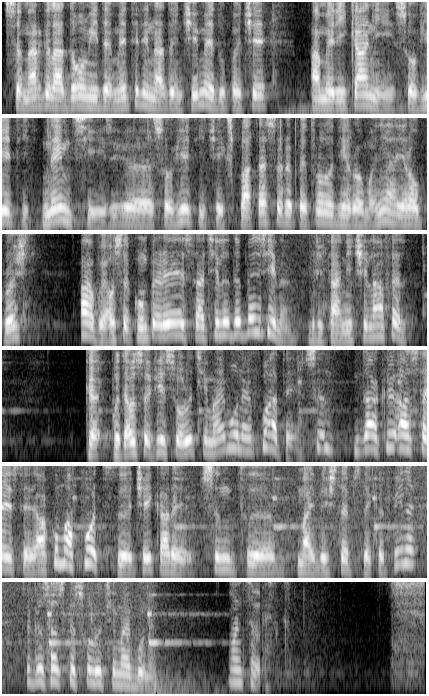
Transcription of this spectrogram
Să meargă la 2000 de metri în adâncime după ce americanii, sovietici, nemții uh, sovietici exploataseră petrolul din România, erau proști? A, voiau să cumpere stațiile de benzină. Britanicii la fel. Că puteau să fie soluții mai bune? Poate. Sunt, dacă asta este. Acum pot uh, cei care sunt uh, mai deștepți decât mine să găsească soluții mai bune. Mulțumesc.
